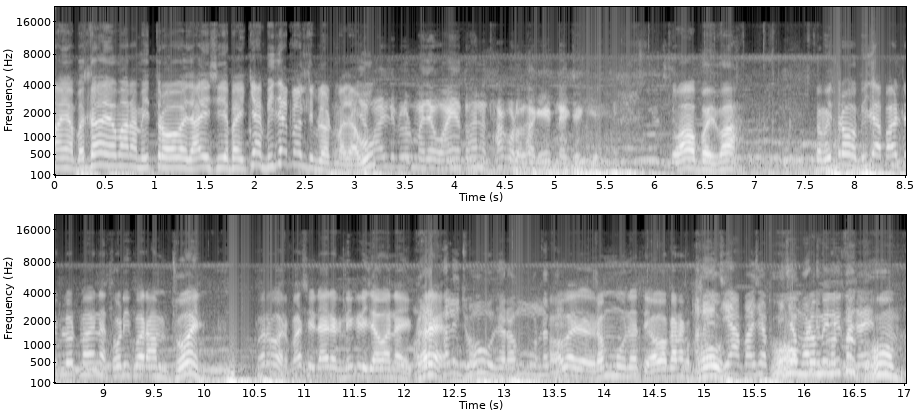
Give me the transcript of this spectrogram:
અહીંયા બધા અમારા મિત્રો હવે જાય છીએ. ભાઈ ક્યાં? બીજા પાર્ટી પ્લોટમાં જવું પાર્ટી પ્લોટમાં જાવ અહીંયા તો હે ને થાકોડો લાગે એક ને એક જગ્યાએ. વાહ ભાઈ વાહ. તો મિત્રો બીજા પાલ્ટી પ્લોટમાં હે ને થોડીક વાર આમ જોઈને બરોબર પછી ડાયરેક્ટ નીકળી જવાના ઘરે. ખાલી જોવું છે રમવું નથી. હવે રમવું નથી. હવે કારણ કે બહુ જ્યાં પાછા બીજા રમી લીધું ભોમ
